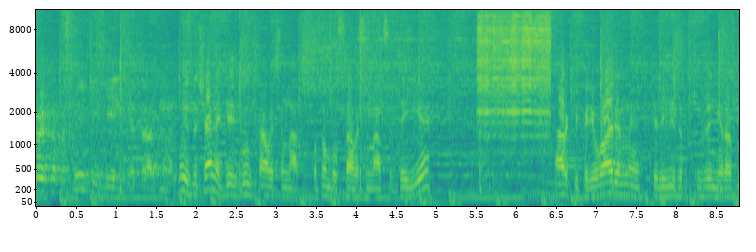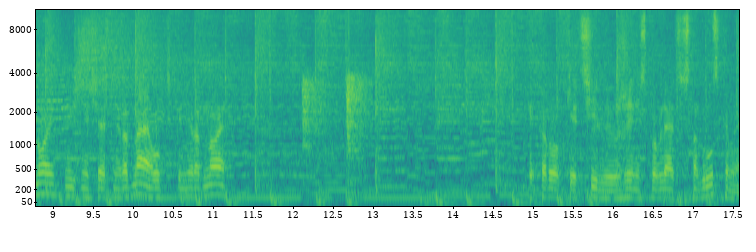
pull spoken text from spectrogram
Построить на последние это одно. Ну, изначально здесь был СА-18, потом был СА-18ДЕ. Арки переварены, телевизор уже не родной, нижняя часть не родная, оптика не родная. Коробки от Сильвии уже не справляются с нагрузками.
